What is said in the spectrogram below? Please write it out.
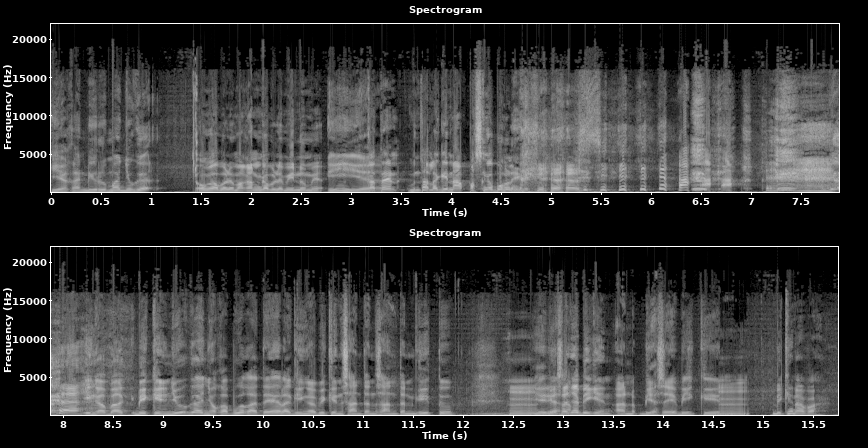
Iya kan di rumah juga. Oh nggak boleh makan nggak boleh minum ya? Iya. Katanya bentar lagi napas nggak boleh. lagi nggak bak- bikin juga nyokap gua katanya lagi nggak bikin santan-santan gitu. Hmm, Jadi biasanya anak- bikin. anak- biasanya bikin. Hmm, bikin apa?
